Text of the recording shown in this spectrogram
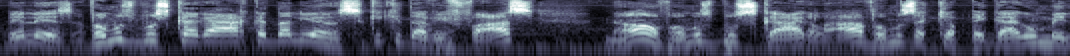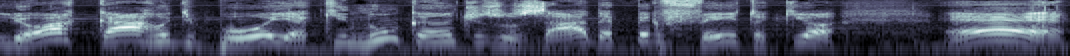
Beleza. Vamos buscar a Arca da Aliança. O que que Davi faz? Não, vamos buscar lá, vamos aqui ó pegar o melhor carro de boi aqui nunca antes usado, é perfeito aqui, ó. É,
